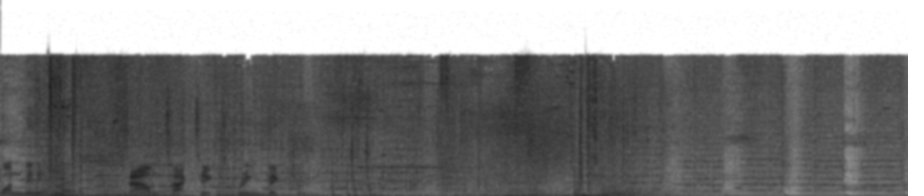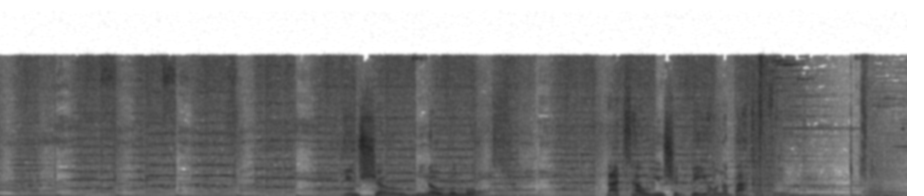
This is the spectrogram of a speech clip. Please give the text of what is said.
One minute left. Sound tactics bring victory. You showed no remorse. That's how you should be on a battlefield.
